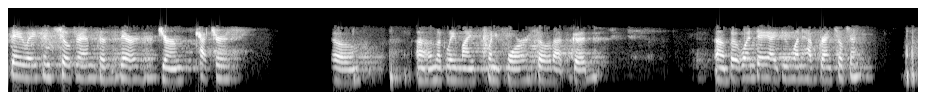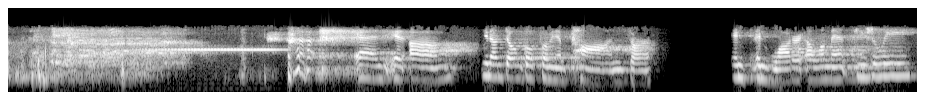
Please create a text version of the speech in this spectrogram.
Stay away from children because they're germ catchers. So, uh, luckily mine's 24, so that's good. Um, but one day I do want to have grandchildren. And um, you know, don't go swimming in ponds or in, in water elements usually,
